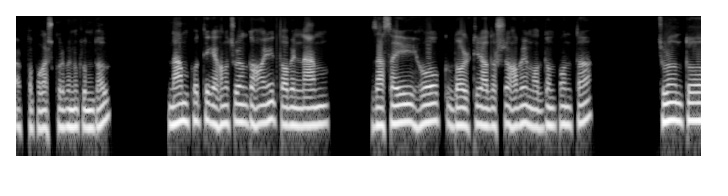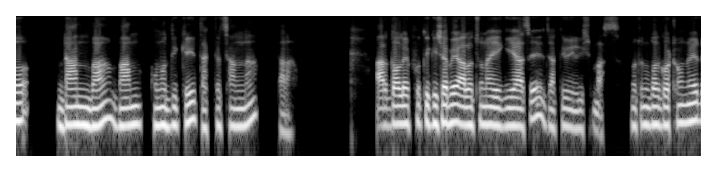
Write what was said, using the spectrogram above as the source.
আত্মপ্রকাশ করবে নতুন দল। নাম প্রতীক এখনও চূড়ান্ত হয়নি, তবে নাম যাচাই হোক, দলটির আদর্শ হবে মধ্যমপন্থা চূড়ান্ত ডান বা বাম কোনো দিকেই থাকতে চান না তারা। আর দলের প্রতীক হিসাবে আলোচনায় এগিয়ে আছে জাতীয় ইলিশ মাছ। নতুন দল গঠনের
